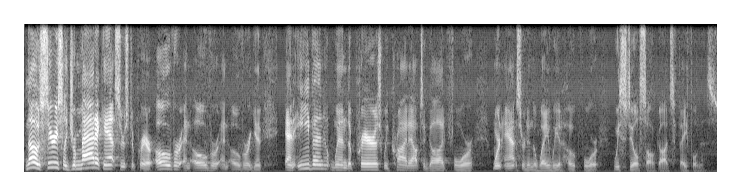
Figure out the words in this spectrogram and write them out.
No, seriously, dramatic answers to prayer over and over and over again. And even when the prayers we cried out to God for weren't answered in the way we had hoped for, we still saw God's faithfulness.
